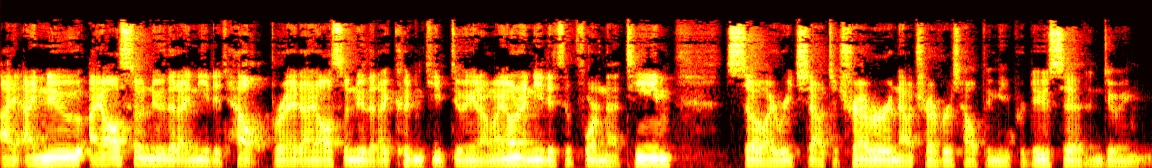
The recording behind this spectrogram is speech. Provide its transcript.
I, I knew, I also knew that I needed help, right? I also knew that I couldn't keep doing it on my own. I needed to form that team. So I reached out to Trevor and now Trevor's helping me produce it and doing,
